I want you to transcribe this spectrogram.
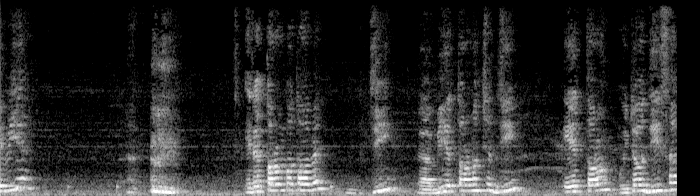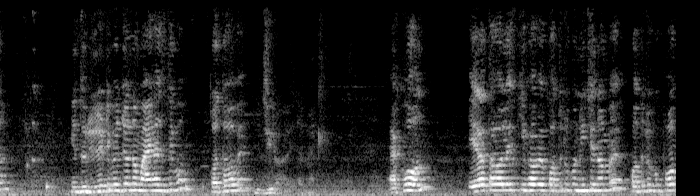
এবিএ এটার ত্বরণ কত হবে? জি বি এর ত্বরণ হচ্ছে জি এ এর ত্বরণ, ওইটাও জি স্যার কিন্তু রিলেটিভের জন্য মাইনাস দিব, কত হবে? জিরো হয়ে যাবে। এখন, এরা তাহলে কীভাবে কতটুকু নিচে নামবে? কতটুকু পথ?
